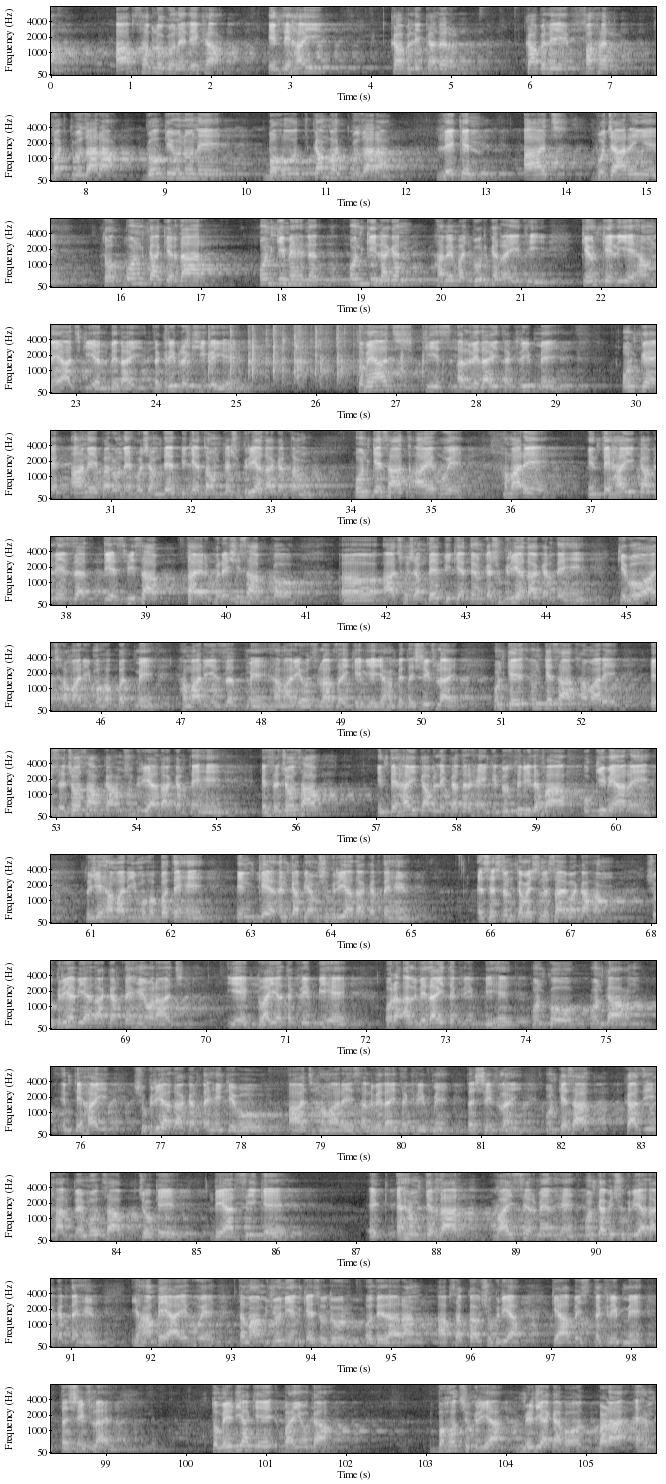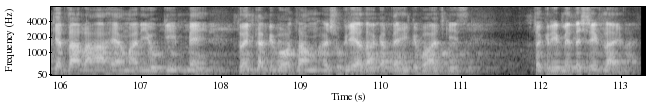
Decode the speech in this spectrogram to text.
आप सब लोगों ने देखा, इंतहाई काबिल कदर काबिल फ़ख्र वक्त गुजारा। गो कि उन्होंने बहुत कम वक्त गुजारा, लेकिन आज वो जा रही हैं तो उनका किरदार, उनकी मेहनत, उनकी लगन हमें मजबूर कर रही थी कि उनके लिए हमने आज की अलविदाई तकरीब रखी गई है। तो मैं आज की इस अलविदाई तकरीब में उनके आने पर उन्हें खुश आमदेद भी कहता हूँ, उनका शुक्रिया अदा करता हूँ। उनके साथ आए हुए हमारे इंतहाई काबिल इज़्ज़त डी एस पी साहब तायर कुरैशी साहब को आज खुश आमदेद भी कहते हैं, उनका शुक्रिया अदा करते हैं कि वो आज हमारी मोहब्बत में, हमारी इज़्ज़त में, हमारी हौसला अफजाई के लिए यहाँ पे तशरीफ़ लाए। उनके उनके साथ हमारे एस एच ओ साहब का हम शुक्रिया अदा करते हैं। एस एच ओ साहब इंतहाई काबिल कदर हैं कि दूसरी दफ़ा उगी में आ रहे हैं। तो ये हमारी मोहब्बतें हैं, इनके, इनका भी हम शुक्रिया अदा करते हैं। असिस्टेंट कमिश्नर साहिबा का हम शुक्रिया भी अदा करते हैं और आज ये एक दुआया तकरीब भी है और अलविदाई तकरीब भी है। उनको, उनका हम इंतहाई शुक्रिया अदा करते हैं कि वो आज हमारे इस अलविदाई तकरीब में तशरीफ़ लाई। उनके साथ काजी खालिद महमूद साहब, जो कि डीआरसी के एक अहम किरदार, वाइस चेयरमैन हैं, उनका भी शुक्रिया अदा करते हैं। यहाँ पे आए हुए तमाम यूनियन के सदूर अहदेदारान आप सबका शुक्रिया कि आप इस तकरीब में तशरीफ़ लाए। तो मीडिया के भाइयों का बहुत शुक्रिया। मीडिया का बहुत बड़ा अहम किरदार रहा है हमारी योगी में। तो इनका भी बहुत हम शुक्रिया अदा करते हैं कि वो आज की इस तकरीब में तशरीफ़ लाए।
